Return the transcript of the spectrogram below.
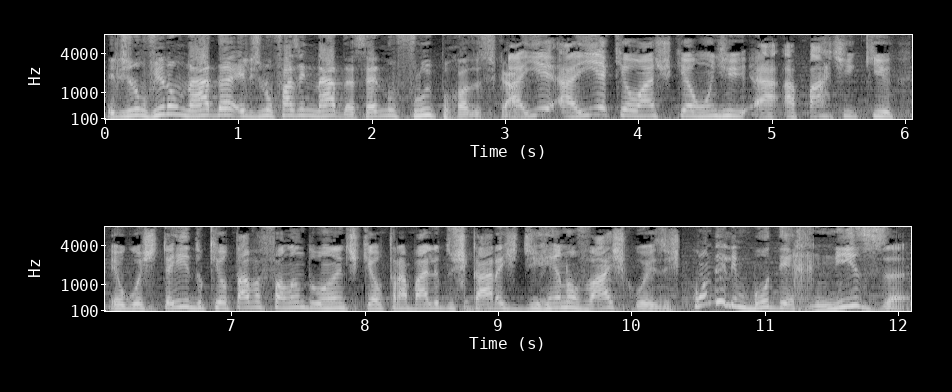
Eles não viram nada, eles não fazem nada. A série não flui por causa desses caras. Aí, aí é que eu acho que é onde a, a parte que eu gostei do que eu tava falando antes, que é o trabalho dos caras de renovar as coisas. Quando ele moderniza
